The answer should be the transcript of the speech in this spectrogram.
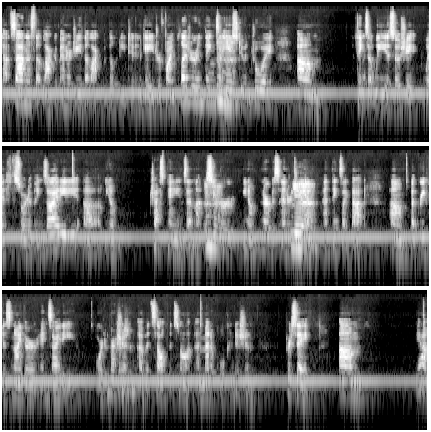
that sadness, that lack of energy, that lack of ability to engage or find pleasure in things that you used to enjoy. Um, things that we associate with sort of anxiety, uh, you know, chest pains and that Mhm. super, you know, nervous energy Yeah. and, and things like that. Um, but grief is neither anxiety or depression, of itself. It's not a medical condition per se. Um, yeah,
